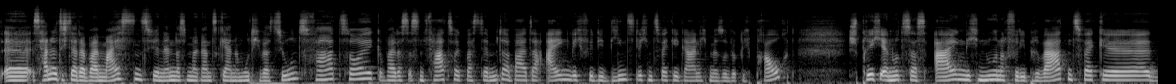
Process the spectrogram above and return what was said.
es handelt sich da dabei meistens, wir nennen das mal ganz gerne Motivationsfahrzeug, weil das ist ein Fahrzeug, was der Mitarbeiter eigentlich für die dienstlichen Zwecke gar nicht mehr so wirklich braucht. Sprich, er nutzt das eigentlich nur noch für die privaten Zwecke.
